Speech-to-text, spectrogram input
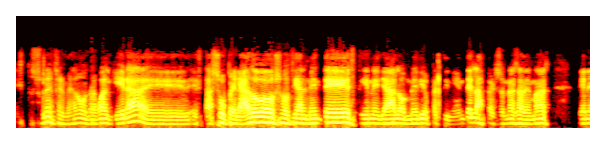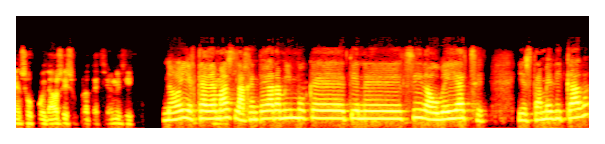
esto es una enfermedad como tal cualquiera, eh, está superado socialmente, tiene ya los medios pertinentes, las personas además tienen sus cuidados y sus protecciones y No, y es que además la gente ahora mismo que tiene SIDA o VIH y está medicada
